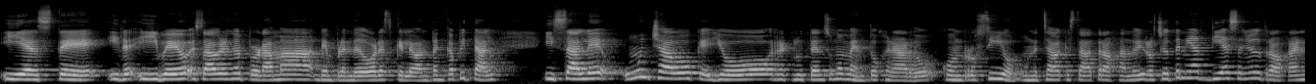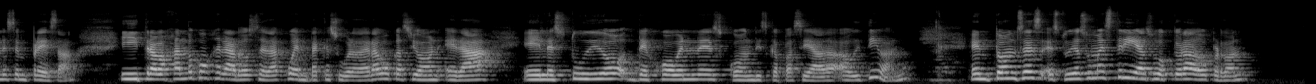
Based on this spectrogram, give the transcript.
y este, y, y veo, estaba abriendo el programa de emprendedores que levantan capital y sale un chavo que yo recluté en su momento, Gerardo, con Rocío, una chava que estaba trabajando. Y Rocío tenía 10 años de trabajar en esa empresa. Y trabajando con Gerardo se da cuenta que su verdadera vocación era el estudio de jóvenes con discapacidad auditiva, ¿no? Entonces estudia su maestría, su doctorado, perdón,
